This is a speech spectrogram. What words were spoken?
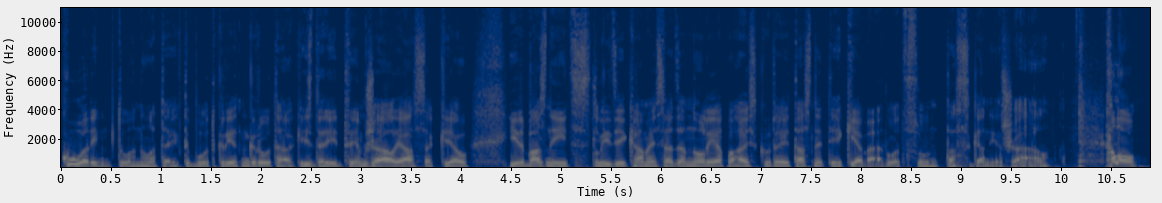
Korim to noteikti būtu krietni grūtāk izdarīt. Diemžēl, jāsaka, jau ir baznīcas, līdzīgi kā mēs redzam no Liepājas, kurai tas netiek ievērots, un tas gan ir žēl. Halo!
